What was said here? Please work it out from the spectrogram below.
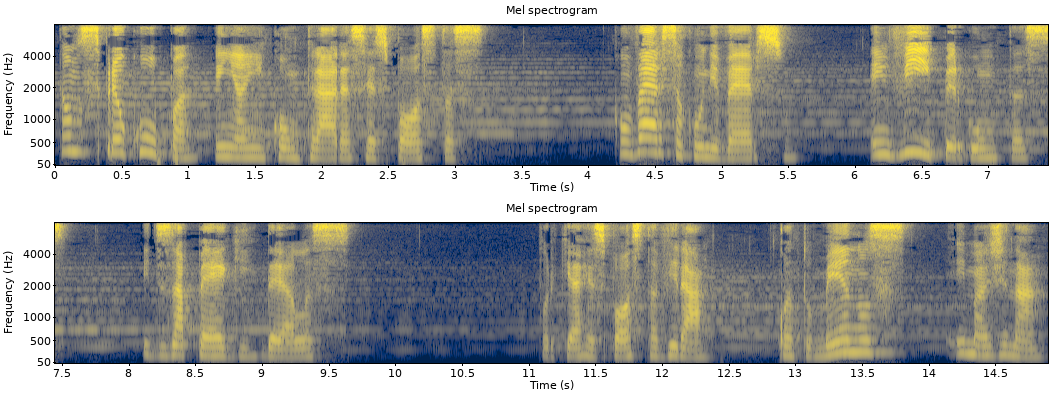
Então não se preocupa em encontrar as respostas. Conversa com o universo, envie perguntas e desapegue delas. Porque a resposta virá, quanto menos imaginar.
